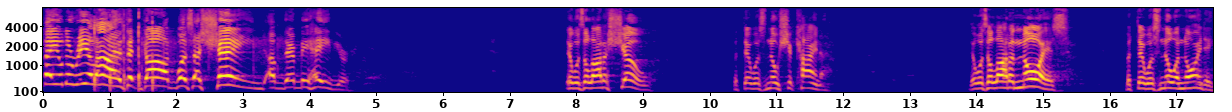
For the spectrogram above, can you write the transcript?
failed to realize that God was ashamed of their behavior. There was a lot of show, but there was no Shekinah. There was a lot of noise, but there was no anointing.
